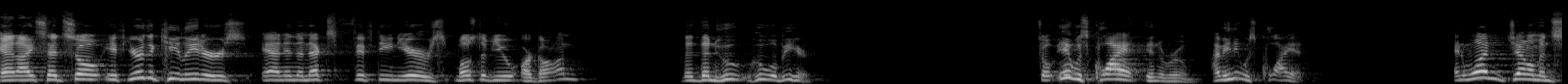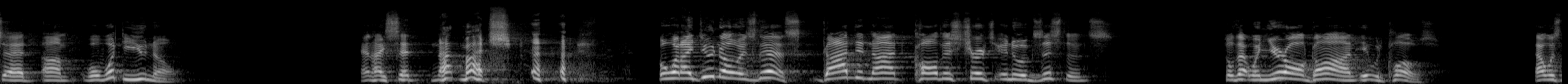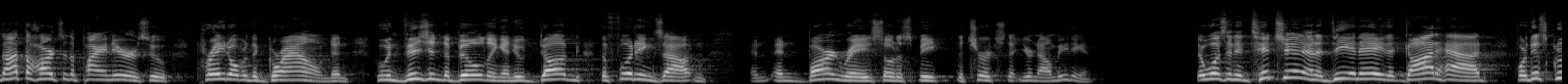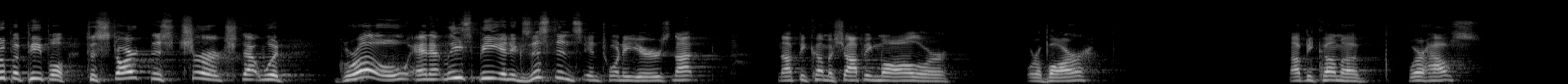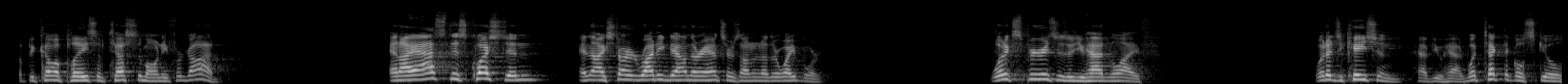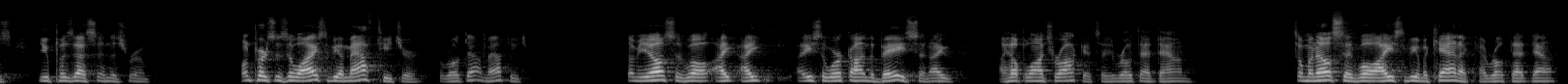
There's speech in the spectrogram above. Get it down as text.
And I said, So if you're the key leaders and in the next 15 years, most of you are gone, then, then who, who will be here? So it was quiet in the room. I mean, it was quiet. And one gentleman said, um, Well, what do you know? And I said, Not much. but what I do know is this God did not call this church into existence so that when you're all gone, it would close. That was not the hearts of the pioneers who prayed over the ground and who envisioned the building and who dug the footings out and, and, and barn raised, so to speak, the church that you're now meeting in. There was an intention and a DNA that God had for this group of people to start this church that would grow and at least be in existence in 20 years, not, not become a shopping mall or or a bar, not become a warehouse, but become a place of testimony for God. And I asked this question, and I started writing down their answers on another whiteboard. What experiences have you had in life? What education have you had? What technical skills do you possess in this room? One person said, Well, I used to be a math teacher. So wrote down math teacher. Somebody else said, Well, I, I, I used to work on the base and I, I helped launch rockets. I wrote that down. Someone else said, Well, I used to be a mechanic. I wrote that down.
